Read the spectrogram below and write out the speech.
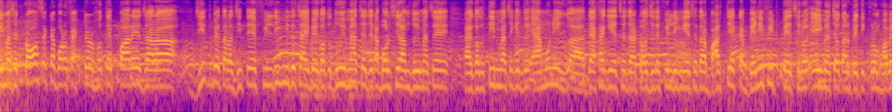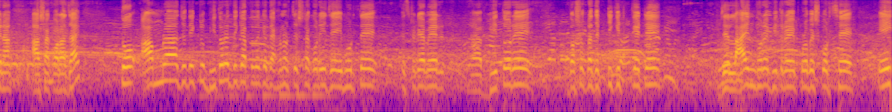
এই ম্যাচে টস একটা বড় ফ্যাক্টর হতে পারে। যারা জিতবে, তারা জিতে ফিল্ডিং নিতে চাইবে। গত দুই ম্যাচে যেটা বলছিলাম, দুই ম্যাচে গত তিন ম্যাচে কিন্তু এমনই দেখা গিয়েছে, যারা টস জিতে ফিল্ডিং নিয়েছে, তারা বাড়তি একটা বেনিফিট পেয়েছিল। এই ম্যাচেও তার ব্যতিক্রম হবে না, আশা করা যায়। তো আমরা যদি একটু ভিতরের দিকে আপনাদেরকে দেখানোর চেষ্টা করি যে এই মুহূর্তে স্টেডিয়ামের ভিতরে দর্শকরা যে টিকিট কেটে যে লাইন ধরে ভিতরে প্রবেশ করছে, এই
